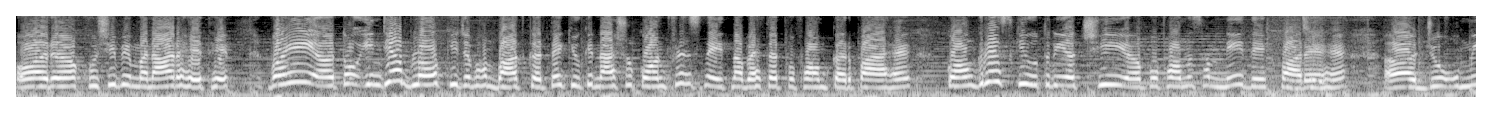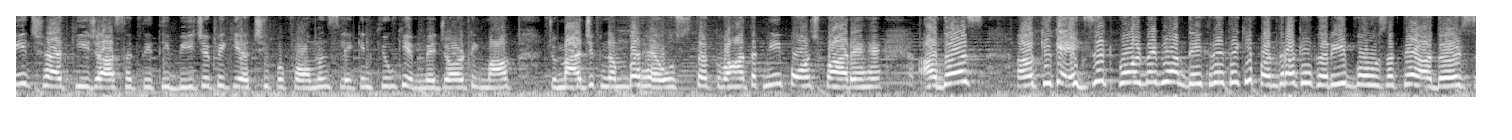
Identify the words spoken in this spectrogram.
और खुशी भी मना रहे थे। वहीं तो इंडिया ब्लॉक की जब हम बात करते हैं क्योंकि नेशनल कॉन्फ्रेंस ने इतना बेहतर परफॉर्म कर पाया है कांग्रेस की उतनी अच्छी परफॉर्मेंस हम नहीं देख पा रहे हैं जो उम्मीद शायद की जा सकती थी बीजेपी की अच्छी परफॉर्मेंस लेकिन क्योंकि मेजोरिटी मार्क जो मैजिक नंबर है उस तक वहाँ तक नहीं पहुँच पा रहे हैं। अदर्स क्योंकि एग्जिट पोल में भी हम देख रहे थे कि पंद्रह के करीब हो सकते हैं अदर्स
